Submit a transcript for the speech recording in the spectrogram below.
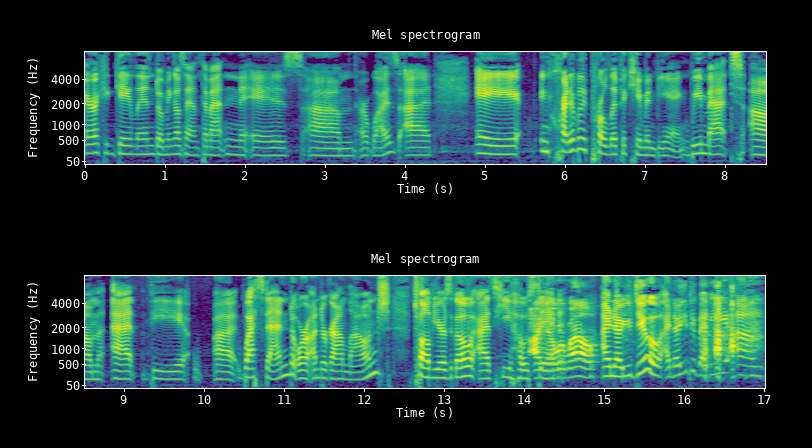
Eric Galen Domingos Anthamatten is um, or was uh, a incredibly prolific human being. We met um, at the uh, West End or Underground Lounge 12 years ago as he hosted. I know her well. I know you do. I know you do, baby. um,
